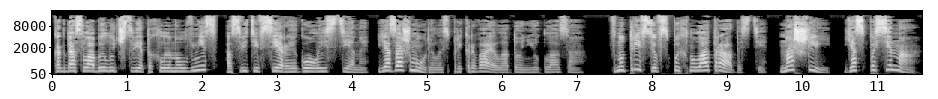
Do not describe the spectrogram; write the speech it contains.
Когда слабый луч света хлынул вниз, осветив серые голые стены, я зажмурилась, прикрывая ладонью глаза. Внутри все вспыхнуло от радости. Нашли! Я спасена!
